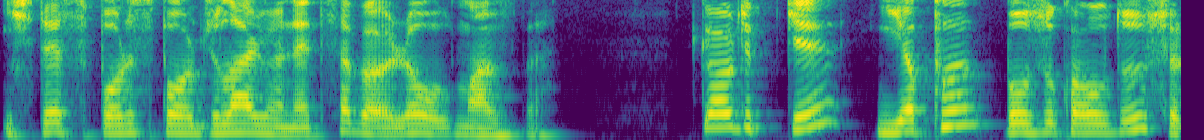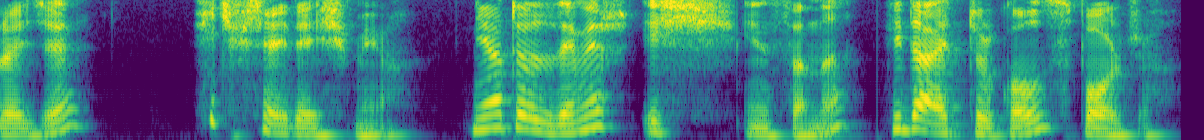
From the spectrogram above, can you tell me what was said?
İşte sporu sporcular yönetse böyle olmazdı. Gördük ki yapı bozuk olduğu sürece hiçbir şey değişmiyor. Nihat Özdemir iş insanı, Hidayet Türkoğlu sporcu.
